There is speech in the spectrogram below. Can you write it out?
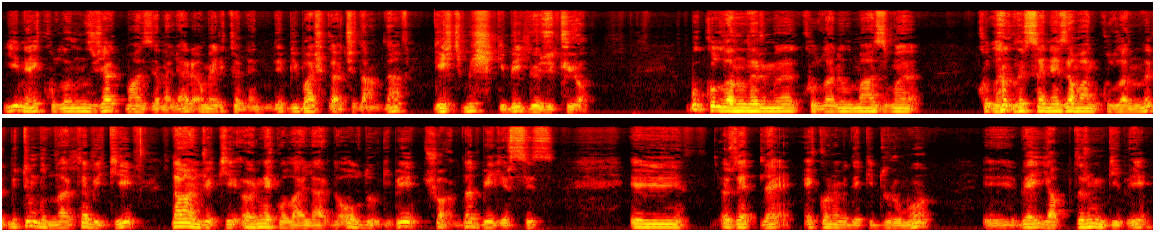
yine kullanılacak malzemeler Amerika'nın elinde bir başka açıdan da geçmiş gibi gözüküyor. Bu kullanılır mı, kullanılmaz mı, kullanılırsa ne zaman kullanılır? Bütün bunlar tabii ki daha önceki örnek olaylarda olduğu gibi şu anda belirsiz. Ee, özetle ekonomideki durumu e, ve yaptırım gibi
